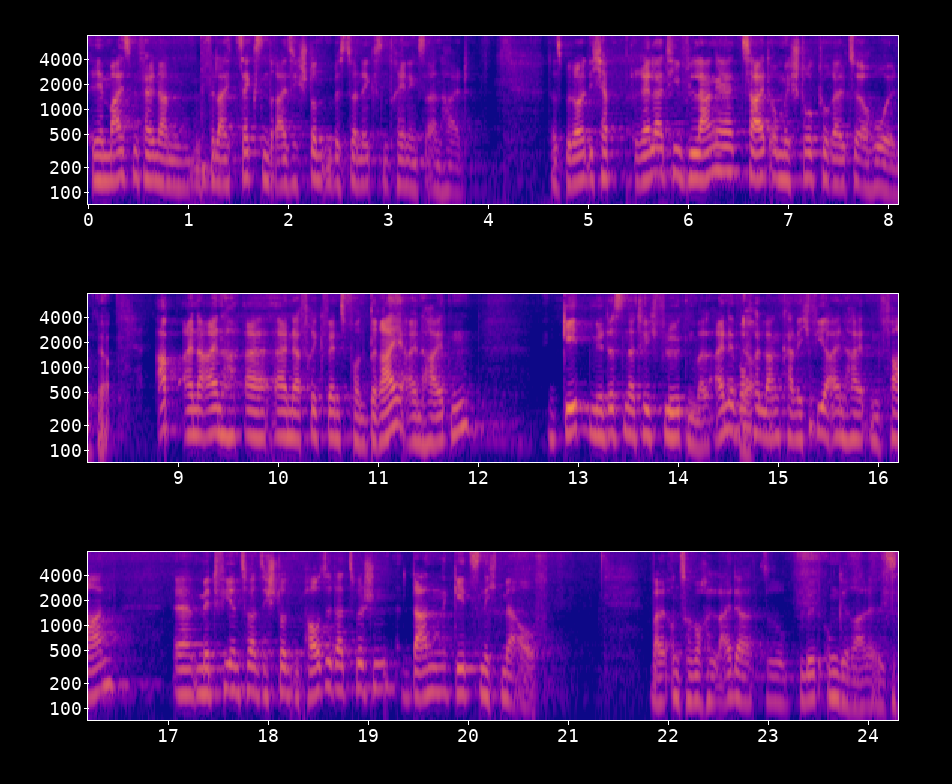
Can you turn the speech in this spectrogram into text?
In den meisten Fällen dann vielleicht 36 Stunden bis zur nächsten Trainingseinheit. Das bedeutet, ich habe relativ lange Zeit, um mich strukturell zu erholen. Ja. Ab einer, Einheit, äh, einer Frequenz von drei Einheiten geht mir das natürlich flöten, weil eine Woche Ja. lang kann ich vier Einheiten fahren äh, mit 24 Stunden Pause dazwischen, dann geht es nicht mehr auf. Weil unsere Woche leider so blöd ungerade ist.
